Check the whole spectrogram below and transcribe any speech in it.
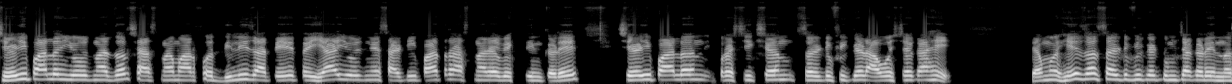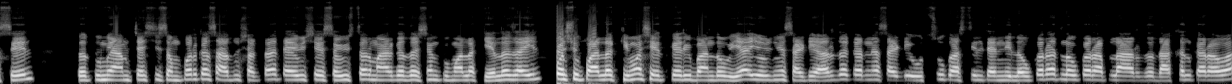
शेळी पालन योजना जर शासनामार्फत दिली जाते तर ह्या योजनेसाठी पात्र असणाऱ्या व्यक्तींकडे शेळी पालन प्रशिक्षण सर्टिफिकेट आवश्यक आहे. त्यामुळे हे जर सर्टिफिकेट तुमच्याकडे नसेल तर तुम्ही आमच्याशी संपर्क साधू शकता. त्याविषयी सविस्तर मार्गदर्शन तुम्हाला केलं जाईल. पशुपालक किंवा शेतकरी बांधव या योजनेसाठी अर्ज करण्यासाठी उत्सुक असतील त्यांनी लवकरात लवकर आपला अर्ज दाखल करावा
